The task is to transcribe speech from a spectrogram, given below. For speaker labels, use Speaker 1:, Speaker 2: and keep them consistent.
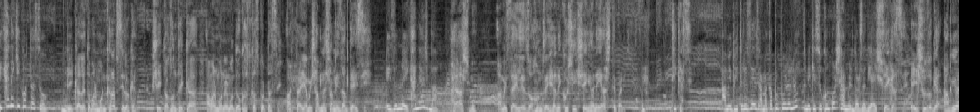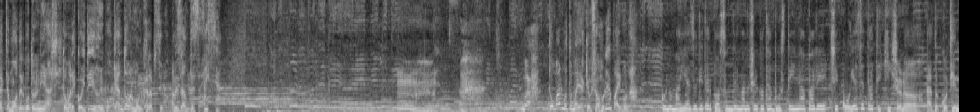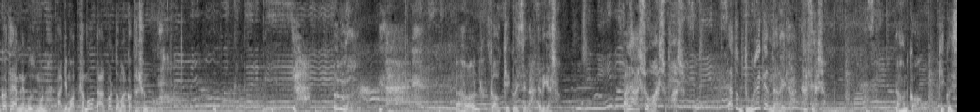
Speaker 1: এইখানে কি করতেছো?
Speaker 2: বিকালে তোমার মন খারাপ ছিল কেন? সেই তখন থেকে আমার মনের মধ্যেও খসখস করতেছে। আর তাই আমি সামনাসামনি জানতে আইছি।
Speaker 1: এই জন্য এখানে আসবা?
Speaker 2: হ্যাঁ আসমু। আমি চাইলে যখন যেখানে খুশি সেইখানেই আসতে পারি।
Speaker 1: ঠিক আছে। আমি ভিতরে যাই জামা কাপড় পরে লই তুমি কিছুক্ষণ পর সামনের দরজা দিয়ে আইসো।
Speaker 2: ঠিক আছে। এই সুযোগে আমিও একটা মদের বোতল নিয়ে আসি। তোমারে কইতেই হইব কেন তোমার মন খারাপ ছিল? আমি জানতে চাই।
Speaker 1: আচ্ছা।
Speaker 2: বাহ তোমার মতো মাইয়া কেউ শহরেও পাইবো না।
Speaker 1: কোনো মাইয়া যদি তার পছন্দের মানুষের কথা বুঝতেই না পারে সে কই আছে তাতে কি?
Speaker 2: শোনো এত কঠিন কথা এমনি বুঝব না। আগে মদ খামো তারপর তোমার কথা শুনব। এখন কও কি কইছিলা? এদিকে আসো। আরে আসো আসো আসো। এত দূরে কেন দাঁড়াইলা? কাছে আসো। এখন কও কি কইছি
